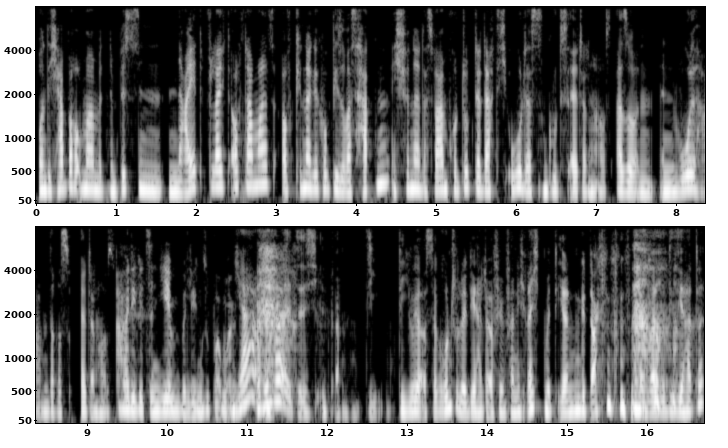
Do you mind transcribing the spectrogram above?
Und ich habe auch immer mit einem bisschen Neid vielleicht auch damals auf Kinder geguckt, die sowas hatten. Ich finde, das war ein Produkt, da dachte ich, oh, das ist ein gutes Elternhaus. Also ein, ein wohlhabenderes Elternhaus. Aber die gibt es in jedem billigen Supermarkt. Ja, auf jeden Fall. Ich, die, die Julia aus der Grundschule, die hatte auf jeden Fall nicht recht mit ihren Gedanken, teilweise, die sie hatte.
